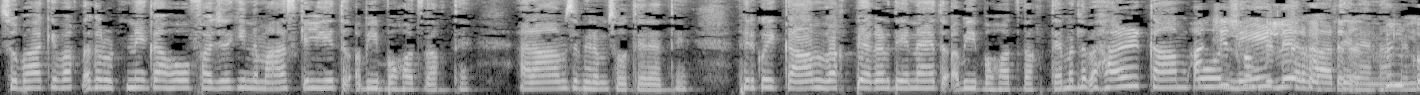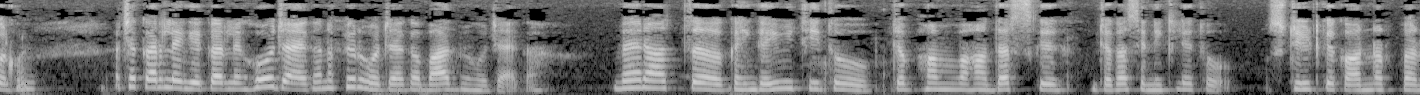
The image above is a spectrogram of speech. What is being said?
صبح کے وقت اگر اٹھنے کا ہو فجر کی نماز کے لیے تو ابھی بہت وقت ہے۔ آرام سے پھر ہم سوتے رہتے ہیں۔ پھر کوئی کام وقت پہ اگر دینا ہے تو ابھی بہت وقت ہے۔ مطلب ہر کام کو لیٹ کرواتے رہنا بالکل۔ اچھا کر لیں گے کر لیں گے۔ ہو جائے گا نا پھر ہو جائے گا بعد میں ہو جائے گا۔ میں رات کہیں گئی ہوئی تھی تو جب ہم وہاں درس کے جگہ سے نکلے تو اسٹریٹ کے کارنر پر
